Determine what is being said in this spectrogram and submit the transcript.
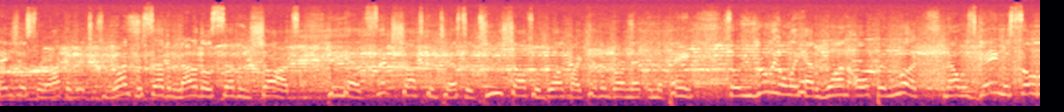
Peja Stojakovic is one for seven, and out of those seven shots, he had six shots contested. Two shots were blocked by Kevin Garnett in the paint. So he really only had one open look. Now his game is so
